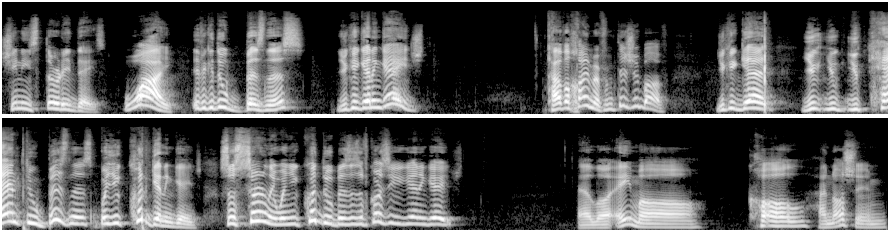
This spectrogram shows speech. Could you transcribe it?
She needs 30 days. Why? If you could do business, you could get engaged. Kavachaimer from Tisha You could get you, you, you can't do business, but you could get engaged. So certainly when you could do business, of course you could get engaged. Elo ema kol hanoshim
